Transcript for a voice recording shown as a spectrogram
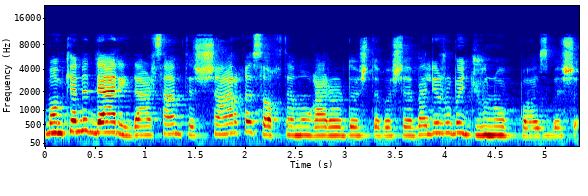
ممکنه دری در سمت شرق ساختمون قرار داشته باشه ولی رو به جنوب باز بشه.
